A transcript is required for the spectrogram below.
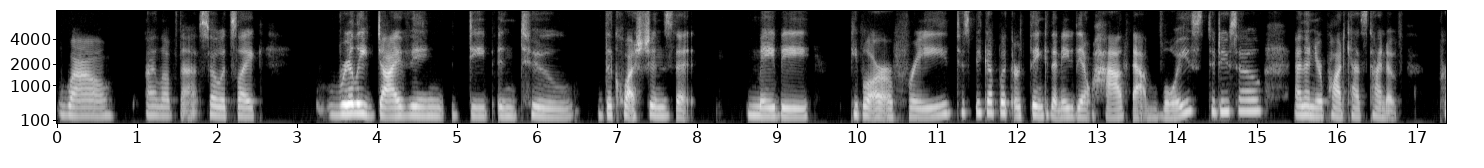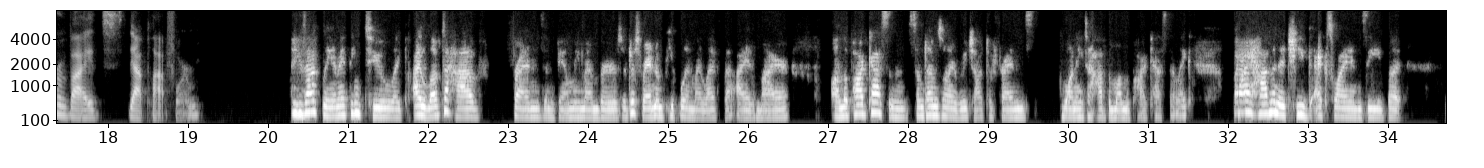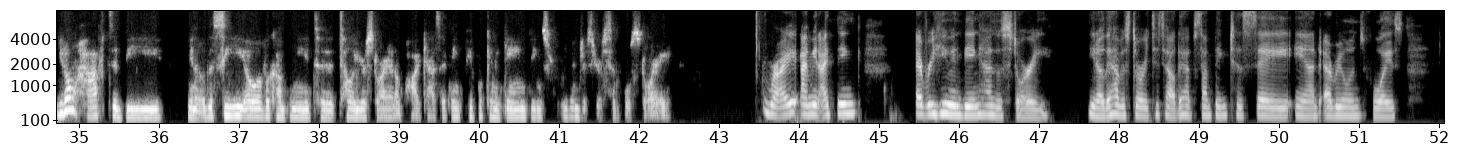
Wow. I love that. So it's like really diving deep into the questions that maybe people are afraid to speak up with or think that maybe they don't have that voice to do so. And then your podcast kind of provides that platform. Exactly. And i think too like i love to have friends and family members or just random people in my life that i admire on the podcast. And sometimes when i reach out to friends wanting to have them on the podcast they're like but i haven't achieved x y and z but you don't have to be you know the ceo of a company to tell your story on a podcast. I think people can gain things from even just your simple story. Right? I mean i think every human being has a story. You know they have a story to tell. They have something to say and everyone's voice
